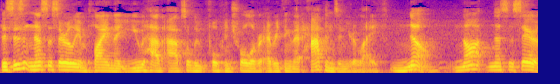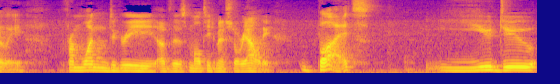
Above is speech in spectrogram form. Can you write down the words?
This isn't necessarily implying that you have absolute full control over everything that happens in your life. No, not necessarily from one degree of this multidimensional reality. But you do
